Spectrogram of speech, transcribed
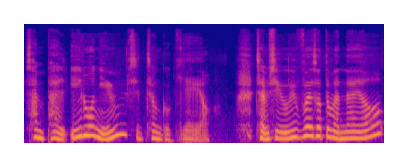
3815님 신청곡이에요. 잠시 후 2부에서 또 만나요.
